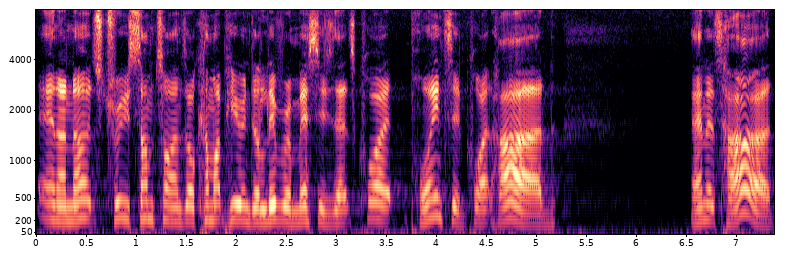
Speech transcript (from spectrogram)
and I know it's true, sometimes I'll come up here and deliver a message that's quite pointed, quite hard. And it's hard.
